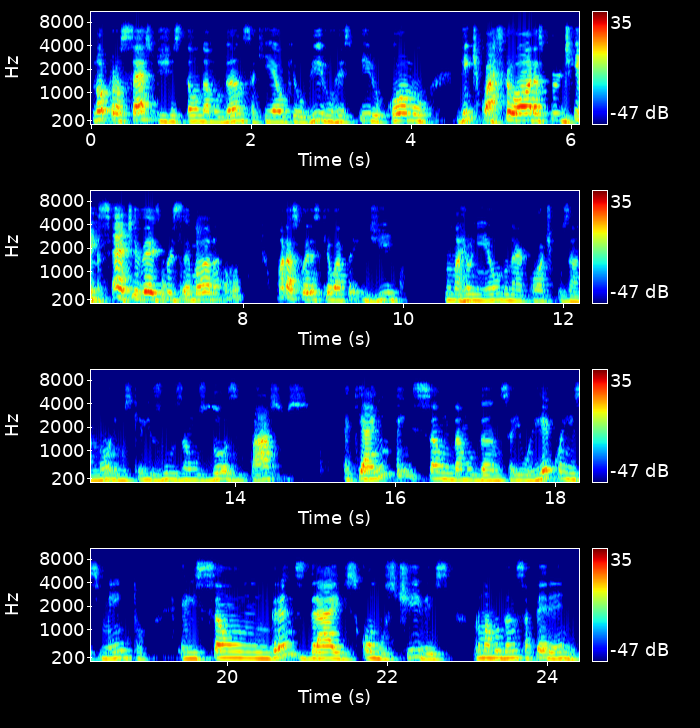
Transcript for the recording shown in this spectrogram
no processo de gestão da mudança, que é o que eu vivo, respiro, como 24 horas por dia, sete vezes por semana. Uma das coisas que eu aprendi numa reunião do Narcóticos Anônimos, que eles usam os 12 passos, é que a intenção da mudança e o reconhecimento, eles são grandes drives combustíveis para uma mudança perene.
